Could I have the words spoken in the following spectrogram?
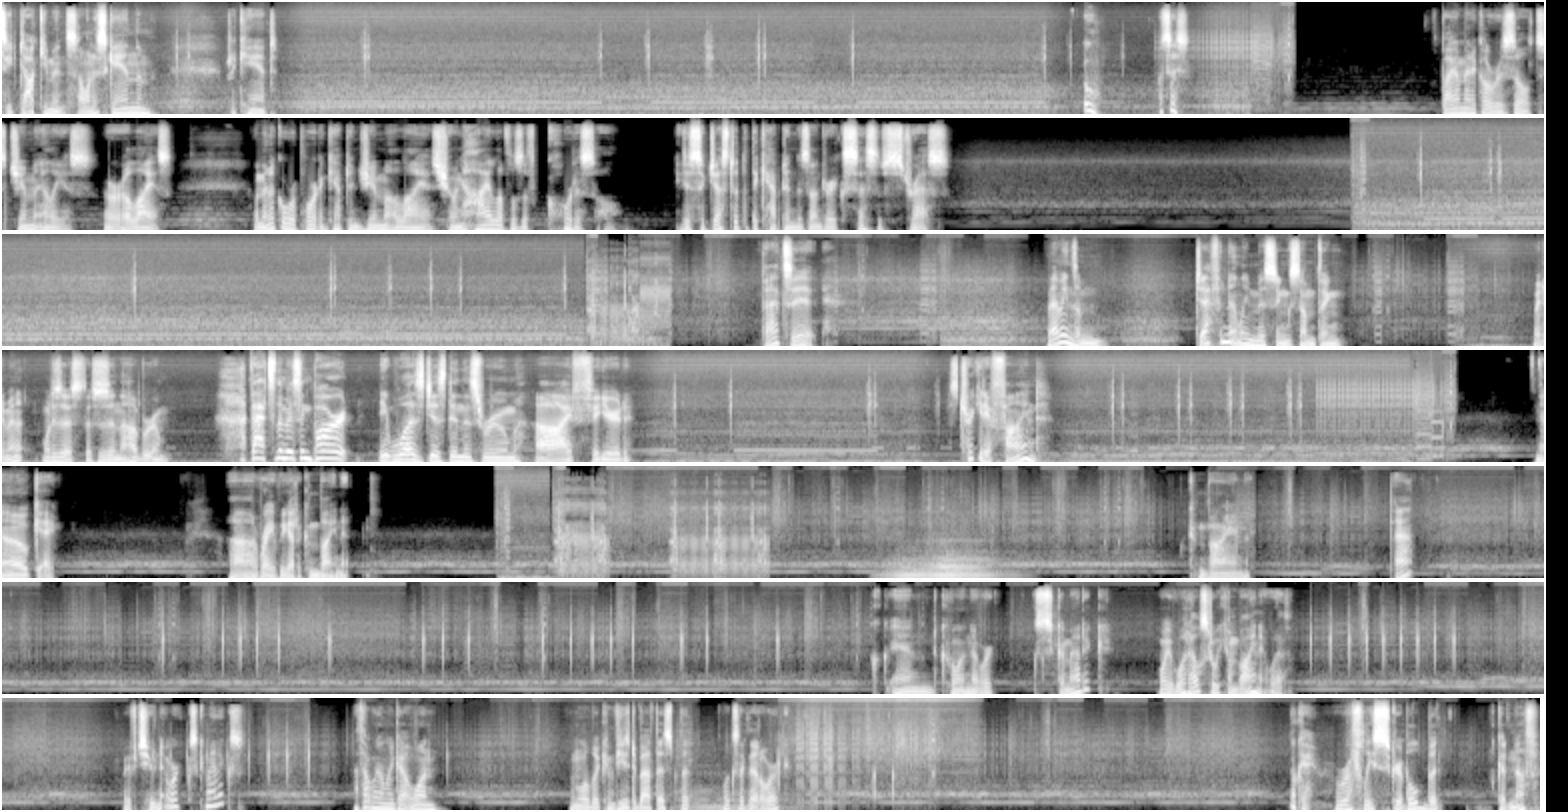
See documents. I want to scan them, but I can't. Ooh, what's this? Biomedical results. Jim Elias, or Elias. A medical report on Captain Jim Elias showing high levels of cortisol. It is suggested that the captain is under excessive stress. That's it. That means I'm definitely missing something. Wait a minute. What is this? This is in the hub room. That's the missing part! It was just in this room. Ah, I figured. It's tricky to find. Okay. Uh, right, we gotta combine it. Combine that. And coolant network schematic? Wait, what else do we combine it with? We have two network schematics? I thought we only got one. I'm a little bit confused about this, but looks like that'll work. Roughly scribbled, but good enough.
